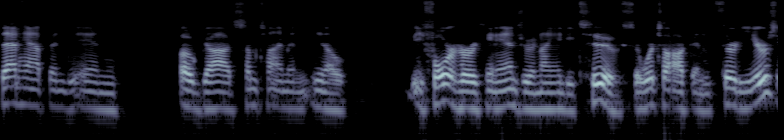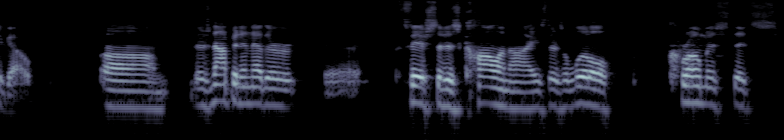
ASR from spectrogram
That happened in, oh God, sometime in, you know, before Hurricane Andrew in 92. So we're talking 30 years ago. Um, there's not been another uh, fish that has colonized. There's a little chromis that's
